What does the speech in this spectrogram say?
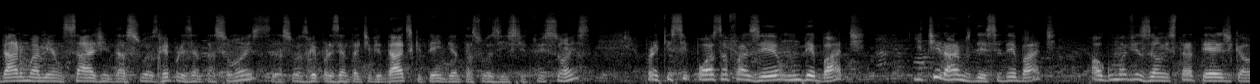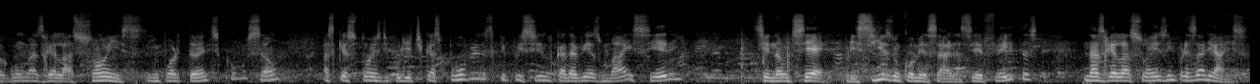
dar uma mensagem das suas representações, das suas representatividades que tem dentro das suas instituições, para que se possa fazer um debate e tirarmos desse debate alguma visão estratégica, algumas relações importantes, como são as questões de políticas públicas que precisam cada vez mais serem, se não disser, precisam começar a ser feitas nas relações empresariais.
